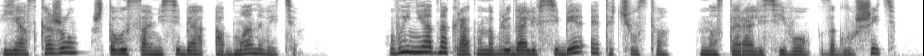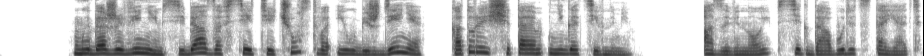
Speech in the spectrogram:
я скажу, что вы сами себя обманываете. Вы неоднократно наблюдали в себе это чувство, но старались его заглушить. Мы даже виним себя за все те чувства и убеждения, которые считаем негативными. А за виной всегда будет стоять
